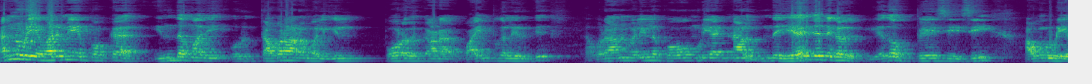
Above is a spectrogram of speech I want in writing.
தன்னுடைய வறுமையை போக்க இந்த மாதிரி ஒரு தவறான வழியில் போறதுக்கான வாய்ப்புகள் இருக்கு. தவறான வழியில் போக முடியாட்டினாலும் இந்த ஏஜென்ட்டுகள் ஏதோ பேசி அவங்களுடைய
